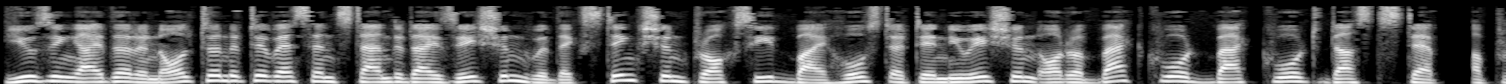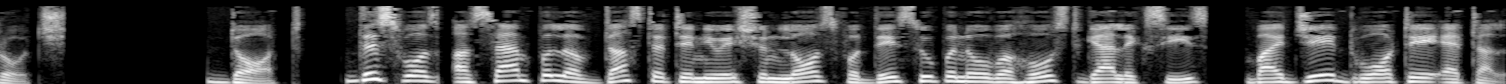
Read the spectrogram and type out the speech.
using either an alternative SN standardization with extinction proxied by host attenuation or a backward-backward dust step approach. Dot. This was a sample of dust attenuation laws for DES supernova host galaxies by J. Duarte et al.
